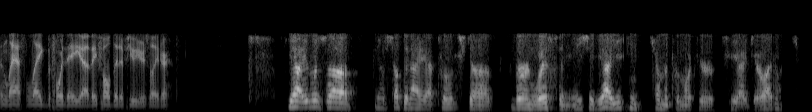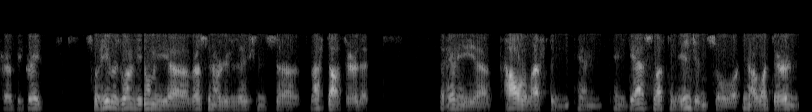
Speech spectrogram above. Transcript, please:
and last leg before they uh, they folded a few years later? Yeah, it was uh, you know something I approached uh, Verne with, and he said, "Yeah, you can come and promote your GI Joe. I don't. That would be great." So he was one of the only uh, wrestling organizations uh, left out there that that had any uh, power left and, and any gas left in the engine. So you know, I went there and,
